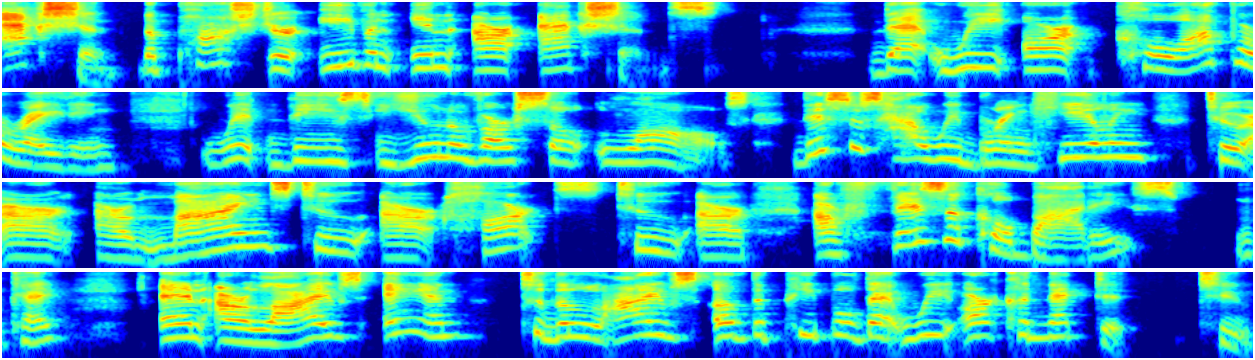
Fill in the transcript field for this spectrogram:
action, the posture, even in our actions, that we are cooperating with these universal laws. This is how we bring healing to our, our minds, to our hearts, to our, our physical bodies, okay, and our lives, and to the lives of the people that we are connected to,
